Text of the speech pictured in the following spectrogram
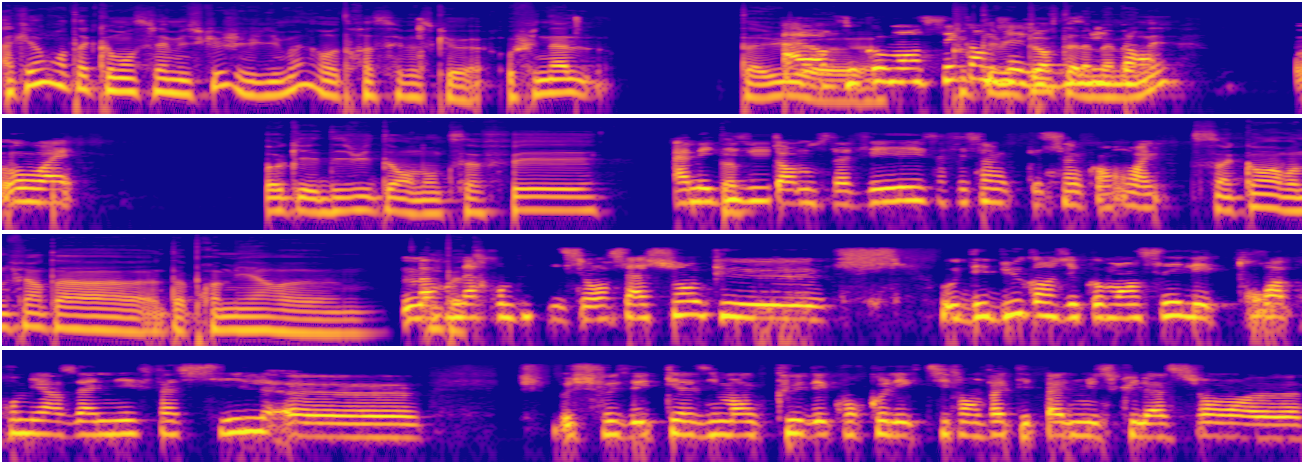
à quel moment t'as commencé la muscu? J'ai eu du mal à retracer parce que au final t'as eu alors j'ai commencé quand j'avais 18 la même ans. année? Ouais. Ok 18 ans. Donc ça fait à mes 18 ans, donc ça fait, ça fait 5, 5 ans, ouais. 5 ans avant de faire ta, ta première. Euh, Ma première compétition, sachant que au début, quand j'ai commencé, les trois premières années faciles, euh, je, faisais quasiment que des cours collectifs en fait et pas de musculation euh,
